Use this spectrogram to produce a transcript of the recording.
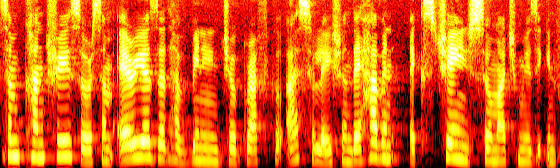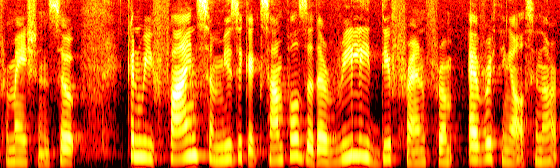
some countries or some areas that have been in geographical isolation, they haven't exchanged so much music information. So can we find some music examples that are really different from everything else in our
